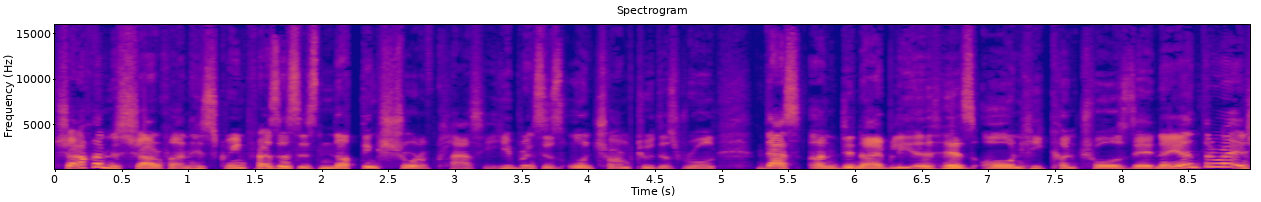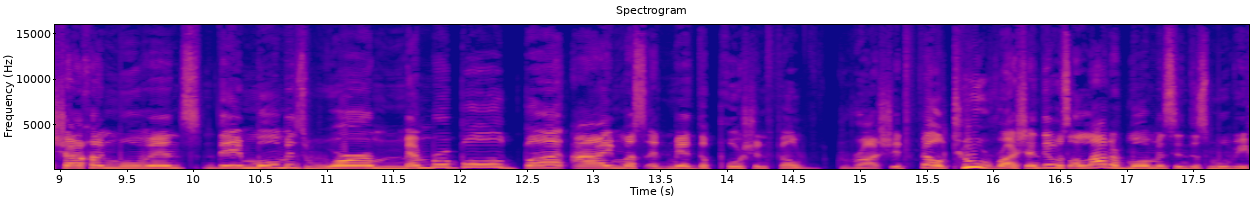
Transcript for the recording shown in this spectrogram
Shah Khan is Shah Khan. His screen presence is nothing short of classy. He brings his own charm to this role. That's undeniably his own. He controls it. Nayanthara and Shah Khan moments, their moments were memorable, but I must admit the portion felt rushed. It felt too rushed, and there was a lot of moments in this movie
